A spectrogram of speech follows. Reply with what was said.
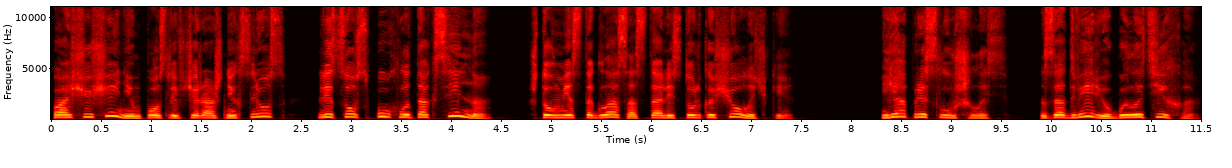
По ощущениям, после вчерашних слез Лицо вспухло так сильно, что вместо глаз остались только щелочки. Я прислушалась. За дверью было тихо.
